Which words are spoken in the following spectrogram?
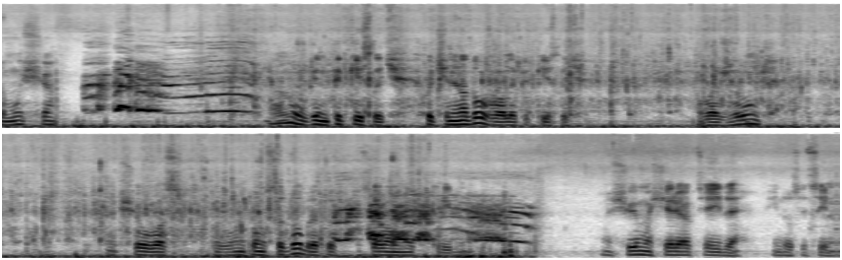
тому що ну, він підкислить, хоч і ненадовго, але підкислить ваш ґрунт. Якщо у вас з ґрунтом все добре, то це вам не потрібно. Чуємо, ще реакція йде і досить сильно.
